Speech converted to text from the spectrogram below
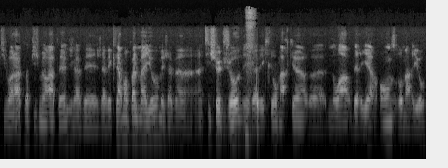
puis voilà, quoi. Puis je me rappelle, j'avais, j'avais clairement pas le maillot, mais j'avais un, un t-shirt jaune et j'avais écrit au marqueur euh, noir derrière 11 Romario.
